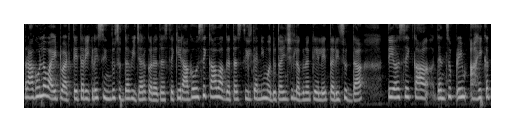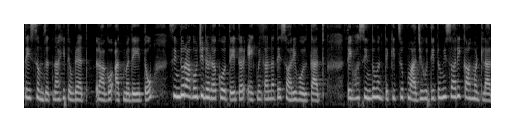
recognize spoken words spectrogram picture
राघवला वाईट वाटते तर इकडे सिंधू सुद्धा विचार करत असते की राघव असे का वागत असतील? त्यांनी मधुताईंशी लग्न केले तरीसुद्धा ते असे का त्यांचं प्रेम आहे का ते समजत नाही तेवढ्यात राघव आतमध्ये येतो. सिंधू राघवची धडक होते तर एकमेकांना ते सॉरी बोलतात. तेव्हा सिंधू म्हणते की चूक माझी होती तुम्ही सॉरी का म्हटलात?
